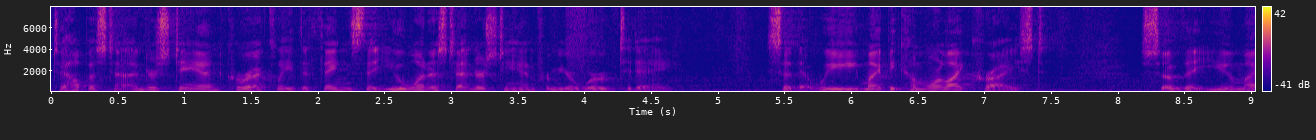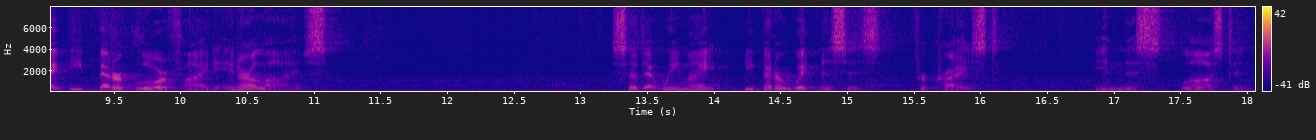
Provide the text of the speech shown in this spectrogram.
to help us to understand correctly the things that you want us to understand from your word today, so that we might become more like Christ, so that you might be better glorified in our lives so that we might be better witnesses for Christ in this lost and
